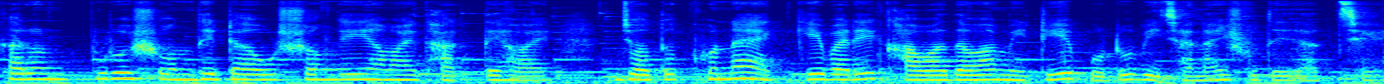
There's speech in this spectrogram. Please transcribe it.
কারণ পুরো সন্ধেটা ওর সঙ্গেই আমায় থাকতে হয়। যতক্ষণ না একেবারে খাওয়া দাওয়া মিটিয়ে পটু বিছানায় শুতে যাচ্ছে।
